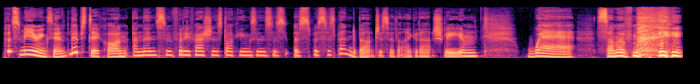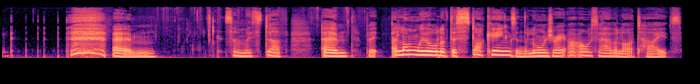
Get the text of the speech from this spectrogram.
put some earrings in, lipstick on, and then some fully fashioned stockings and sus- a suspender belt just so that I could actually um, wear some of my um, some of my stuff. Um, but along with all of the stockings and the lingerie, I also have a lot of tights.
